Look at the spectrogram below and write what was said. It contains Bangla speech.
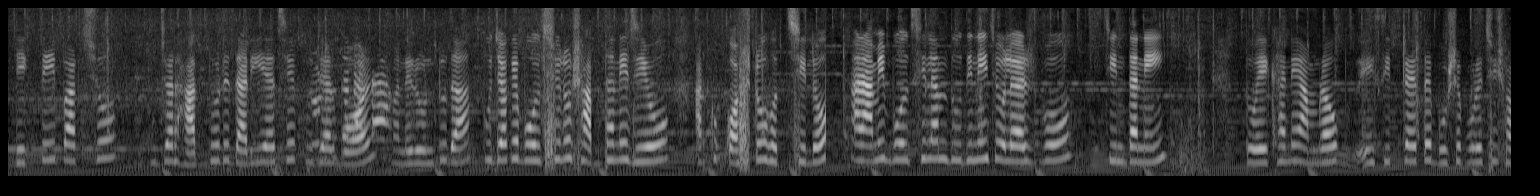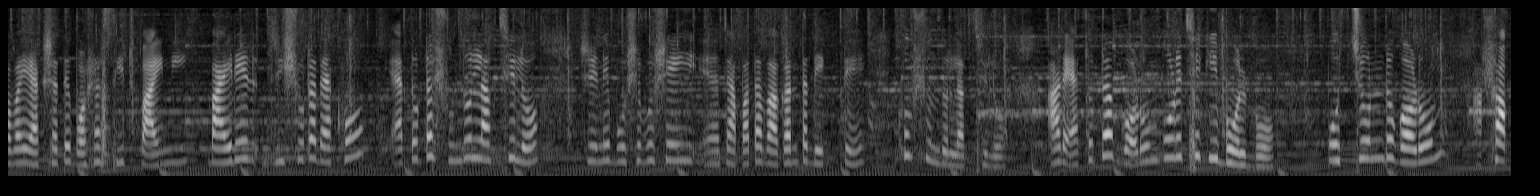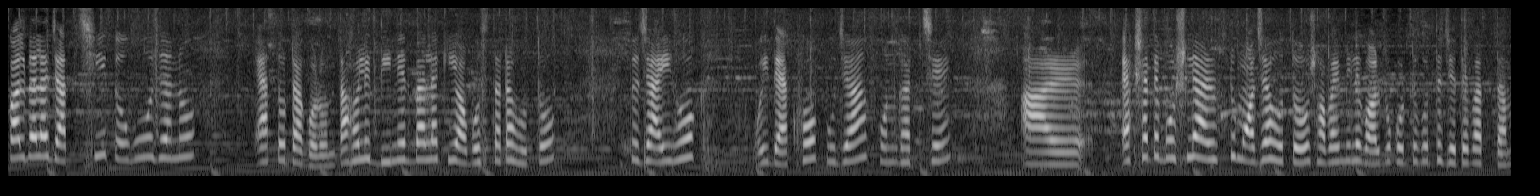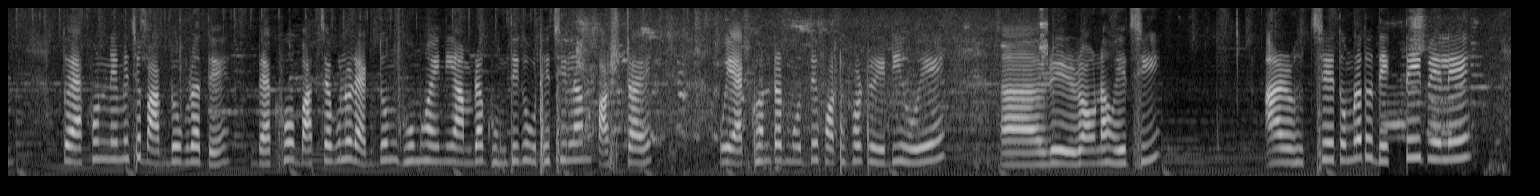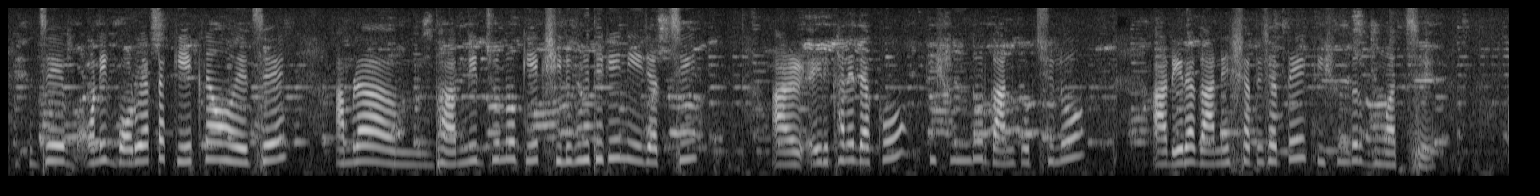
দেখতেই পাচ্ছো পূজার হাত ধরে দাঁড়িয়ে আছে পূজার বর মানে রন্টুদা পূজাকে বলছিল, সাবধানে যেও, আর খুব কষ্টও হচ্ছিল। আর আমি বলছিলাম, দুদিনেই চলে আসব, চিন্তা নেই। তো এখানে আমরাও এই সিটটাতে বসে পড়েছি, সবাই একসাথে বসার সিট পাইনি। বাইরের দৃশ্যটা দেখো, এতটা সুন্দর লাগছিল, ট্রেনে বসে বসে এই চাপাতা বাগানটা দেখতে খুব সুন্দর লাগছিল। আর এতটা গরম পড়েছে, কি বলব? প্রচণ্ড গরম সকালবেলা যাচ্ছি, তবুও যেন এতটা গরম। তাহলে দিনের বেলা কি অবস্থাটা হতো? তো যাই হোক, ওই দেখো পূজা, ফোন ঘাটছে। আর একসাথে বসলে আর একটু মজা হতো, সবাই মিলে গল্প করতে করতে যেতে পারতাম। তো এখন নেমেছে বাগডোগরাতে। দেখো, বাচ্চাগুলোর একদম ঘুম হয়নি। আমরা ঘুম থেকে উঠেছিলাম পাঁচটায়। ওই এক ঘণ্টার মধ্যে ফটাফট রেডি হয়ে রওনা হয়েছি। আর হচ্ছে তোমরা তো দেখতেই পেলে যে অনেক বড় একটা কেক নেওয়া হয়েছে। আমরা ভাগ্নির জন্য কেক শিলিগুড়ি থেকেই নিয়ে যাচ্ছি। আর এইখানে দেখো কি সুন্দর গান করছিল। আর এরা গানের সাথে সাথে কি সুন্দর ঘুমাচ্ছে।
